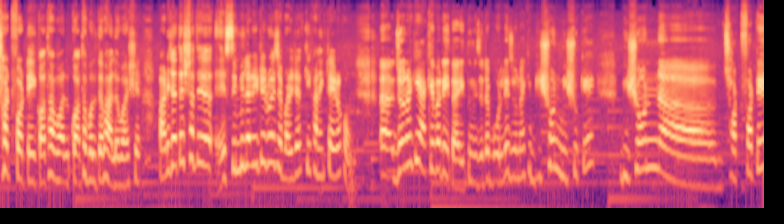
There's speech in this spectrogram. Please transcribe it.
ছটফটে কথা বল কথা বলতে ভালোবাসে। পারিজাতের সাথে সিমিলারিটি রয়েছে? পারিজাত কি খানিকটা এরকম? জোনাকি একেবারেই তাই। তুমি যেটা বললে জোনাকি ভীষণ মিশুকে ভীষণ ছটফটে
